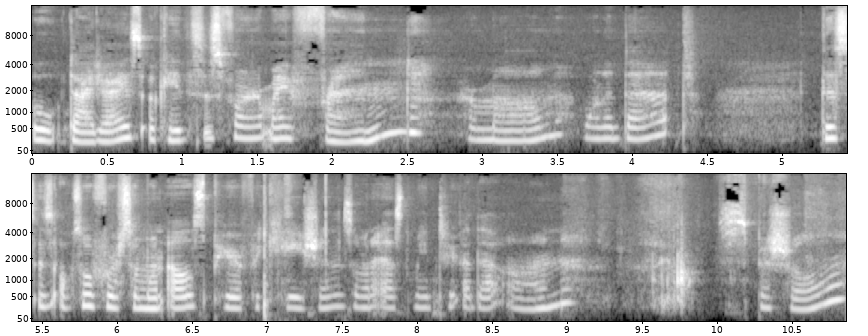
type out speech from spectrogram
Oh, Digize. Okay, this is for my friend. Her mom wanted that. This is also for someone else, Purification. Someone asked me to add that on. Special.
